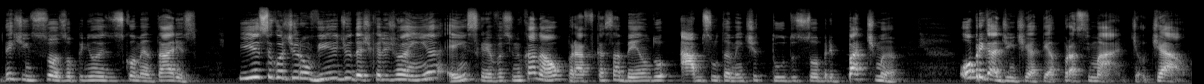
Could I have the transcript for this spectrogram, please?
Deixem suas opiniões nos comentários. E se curtiram o vídeo, deixe aquele joinha e inscreva-se no canal para ficar sabendo absolutamente tudo sobre Batman. Obrigado, gente, e até a próxima. Tchau, tchau.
